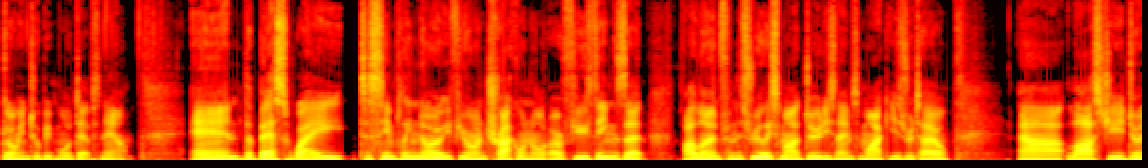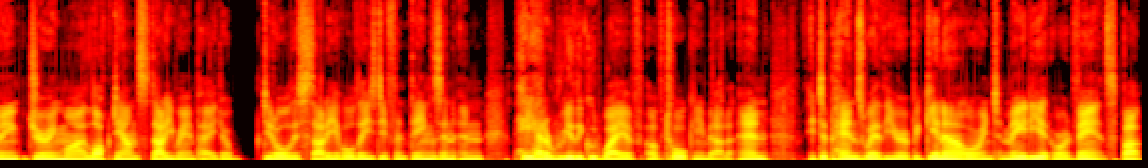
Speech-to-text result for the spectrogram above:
go into a bit more depth now. And the best way to simply know if you're on track or not are a few things that I learned from this really smart dude. His name's Mike Israetel. Uh, last year, doing during my lockdown study rampage, I did all this study of all these different things, and, and he had a really good way of, of talking about it. And it depends whether you're a beginner or intermediate or advanced. But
